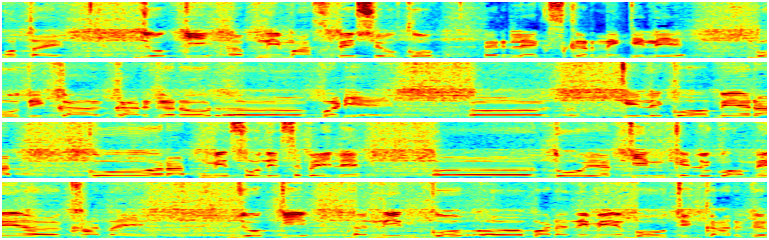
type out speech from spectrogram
होता है, जो कि अपनी मांसपेशियों को रिलैक्स करने के लिए बहुत ही कारगर और बढ़िया है। केले को हमें रात को, रात में सोने से पहले दो या तीन केले को हमें खाना है, जो कि नींद को बढ़ाने में बहुत ही कारगर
